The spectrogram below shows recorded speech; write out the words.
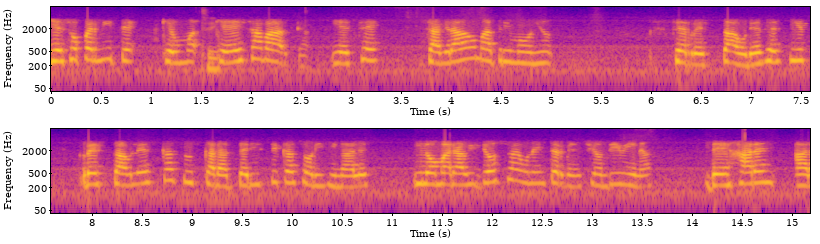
Y eso permite que, sí. que esa barca y ese sagrado matrimonio se restaure, es decir, restablezca sus características originales y lo maravilloso de una intervención divina, dejar en, a,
